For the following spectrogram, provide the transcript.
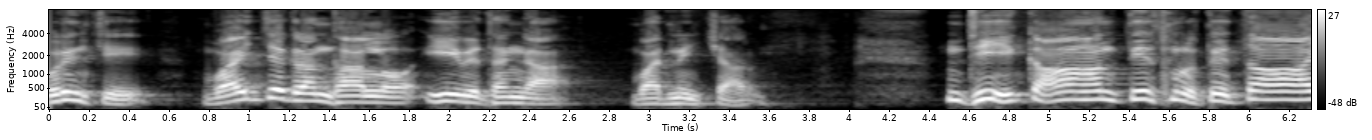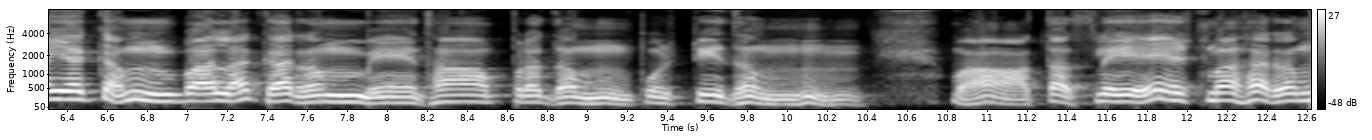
గురించి వైద్య గ్రంథాల్లో ఈ విధంగా వర్ణించారు. ధీకాంతి స్మృతిదాయకం బలకరం మేధాప్రదం పుష్టిదం వాతశ్లేష్మహరం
